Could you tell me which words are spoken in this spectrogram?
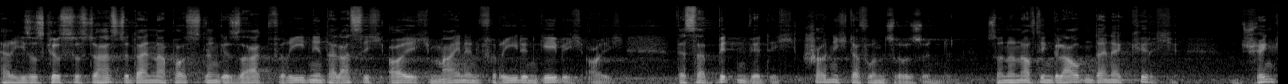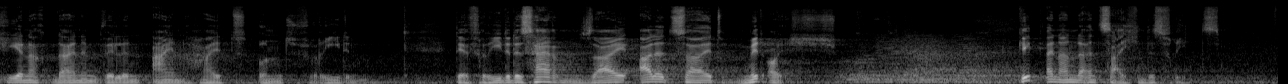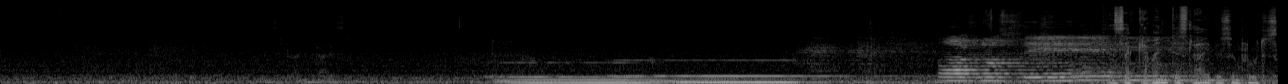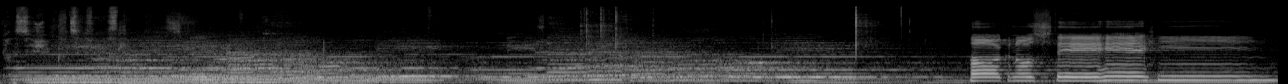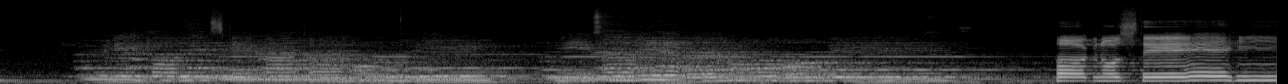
Herr Jesus Christus, du hast zu deinen Aposteln gesagt, Frieden hinterlasse ich euch, meinen Frieden gebe ich euch. Deshalb bitten wir dich, schau nicht auf unsere Sünden, sondern auf den Glauben deiner Kirche und schenke ihr nach deinem Willen Einheit und Frieden. Der Friede des Herrn sei allezeit mit euch. Gebt einander ein Zeichen des Friedens. Leibes und Blutes Christi schenkt sie für das Agnus Dei. Agnus Dei.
